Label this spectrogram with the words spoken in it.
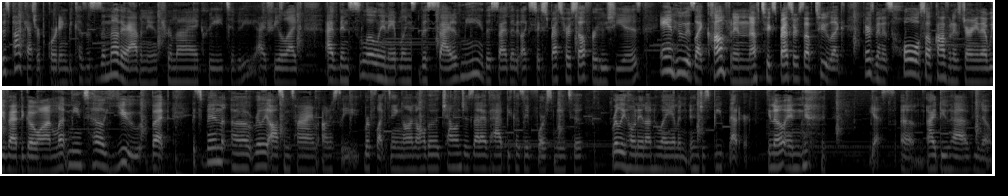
this podcast recording because this is another avenue for my creativity. I feel like I've been slowly enabling this side of me, this side that likes to express herself for who she is and who is like confident enough to express herself too. Like there's been this whole self-confidence journey that we've had to go on, let me tell you, but it's been a really awesome time, honestly, reflecting on all the challenges that I've had because they've forced me to really hone in on who I am and, and just be better, you know? And yes, um, I do have, you know,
